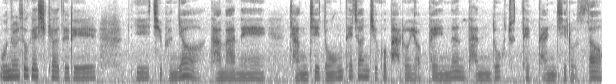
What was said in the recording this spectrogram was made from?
오늘 소개시켜 드릴 이 집은요, 담안의 장지동 태전지구 바로 옆에 있는 단독 주택 단지로서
